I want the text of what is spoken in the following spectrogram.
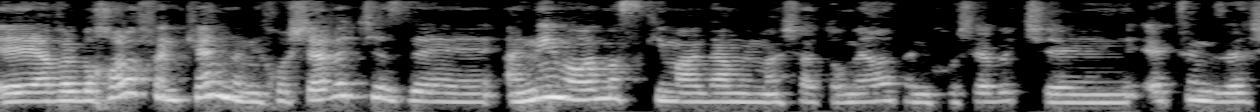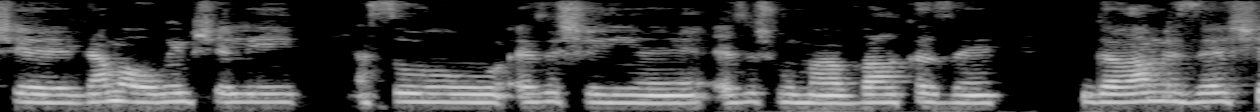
אה, אבל בכל אופן, כן, אני חושבת שזה... אני מאוד מסכימה גם ממה שאת אומרת, אני חושבת שעצם זה שגם ההורים שלי עשו איזושהי, אה, איזשהו מעבר כזה, גרם לזה ש,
